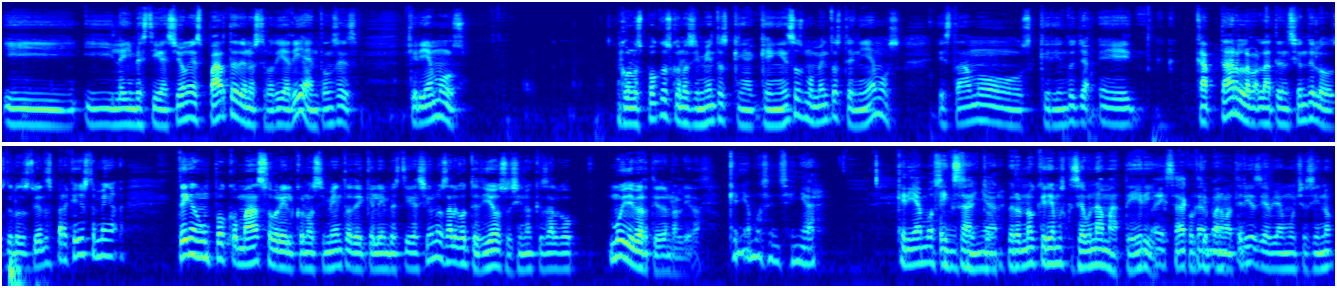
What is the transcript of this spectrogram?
y, la investigación es parte de nuestro día a día. Entonces, queríamos, con los pocos conocimientos que, en esos momentos teníamos, estábamos queriendo ya, eh, captar la, la, atención de los, de los estudiantes para que ellos también tengan un poco más sobre el conocimiento de que la investigación no es algo tedioso, sino que es algo muy divertido en realidad. Queríamos enseñar. Queríamos enseñar. Pero no queríamos que sea una materia. Porque para materias ya había muchas, sino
